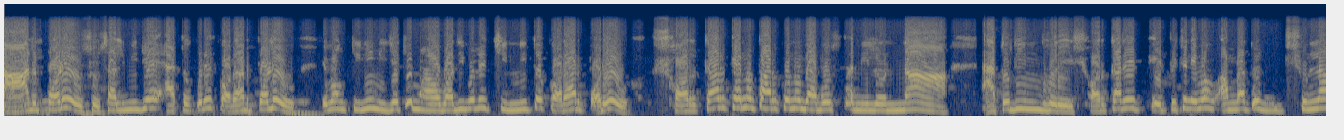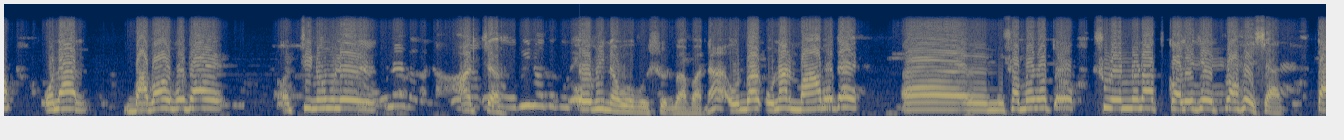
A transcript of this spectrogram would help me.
তারপরেও সোশ্যাল মিডিয়ায় এত করে করার পরেও এবং তিনি নিজেকে মাওবাদী বলে চিহ্নিত করার পরেও সরকার কেন তার কোনো ব্যবস্থা নিল না? এতদিন ধরে সরকারের এর পেছনে এবং আমরা তো শুনলাম ওনার বাবাও বোধ হয় তৃণমূলের আচ্ছা। অভিনব বসুর বাবা না? ওনার ওনার মা বোধ হয় সম্ভবত সুরেন্দ্রনাথ কলেজের প্রফেসর তা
